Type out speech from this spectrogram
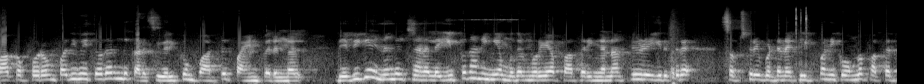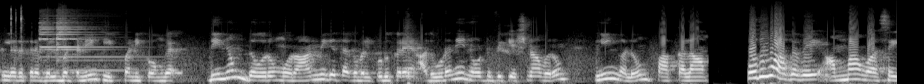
பார்க்க போறோம். பதிவை தொடர்ந்து கடைசி வரைக்கும் பார்த்து பயன்பெறுங்கள். தெய்வீக இனங்கள் சேனலை இப்பதான் நீங்க முதல் முறையா பாக்குறீங்கன்னா கீழே இருக்கிற சப்ஸ்கிரைப் பட்டனை கிளிக் பண்ணிக்கோங்க. பக்கத்தில் இருக்கிற பெல் பட்டனையும் கிளிக் பண்ணிக்கோங்க. தினம் தோறும் ஒரு ஆன்மீக தகவல் கொடுக்குறேன். அது உடனே நோட்டிபிகேஷனா வரும். நீங்களும் பார்க்கலாம். பொதுவாகவே அமாவாசை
